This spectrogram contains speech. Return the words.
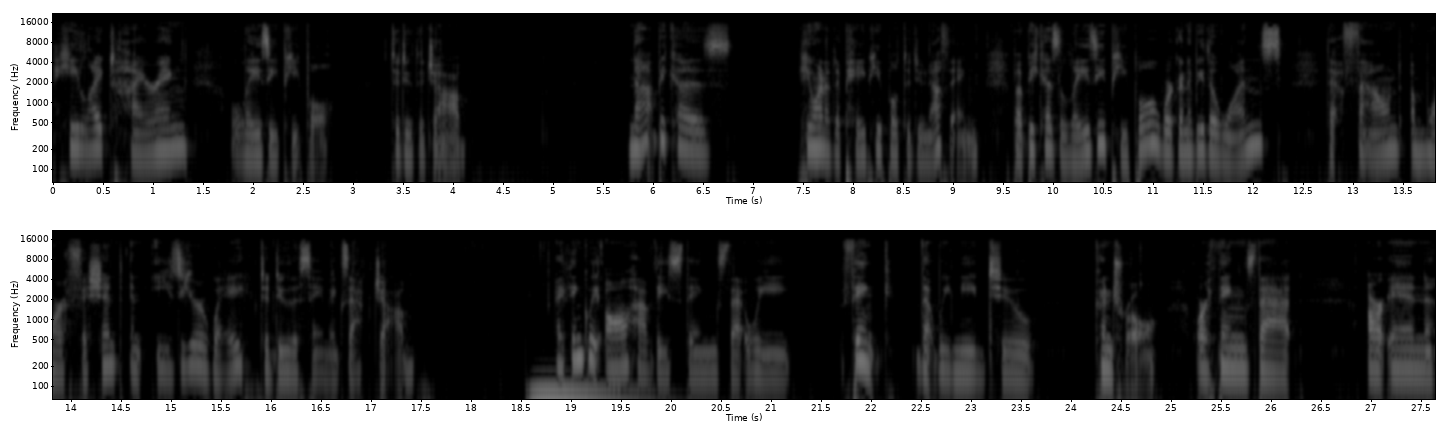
he liked hiring lazy people to do the job. Not because he wanted to pay people to do nothing, but because lazy people were going to be the ones that found a more efficient and easier way to do the same exact job. I think we all have these things that we think that we need to control or things that are in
